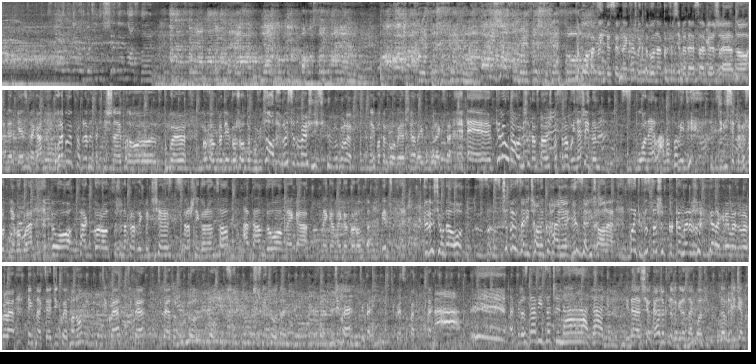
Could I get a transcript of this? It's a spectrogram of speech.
stały tutaj od godziny 17. Ja i Kuki, obok stoi Ania gęstą. To było bardzo intensywne. Każdy, kto był na koncercie BDS-a wie, że no, energia jest mega. W ogóle były problemy techniczne podobno w ogóle kocham Bediego, że on tak mówi, co? Weźcie to wyjaśnić w ogóle. No i potem było wyjaśnione i w ogóle ekstra. E, tyle udało mi się tam stanąć po sceną, bo inaczej bym spłonęła, bo powiedzieli, widzieliście te wyrzutnie w ogóle. Było tak gorąco, że naprawdę jakby dzisiaj jest strasznie gorąco, a tam było mega, mega, mega gorąco. Więc tyle się udało. Z, z, czy to jest zaliczone, kochanie? Jest zaliczone. Wojtek dostał szybko kamerę, żeby nagrywać w ogóle. Piękna akcja. Dziękuję panu. Dziękuję, dziękuję, dziękuję. Tu, tu, tu. Musisz mi tutaj. Dziękuję, dziękuję, dziękuję, super. A, a teraz Dawid zaczyna, tak. I teraz się okaże, kto wygra zakład. Dobra, idziemy.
